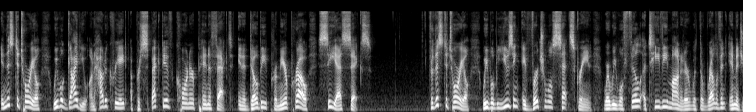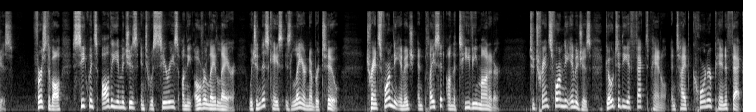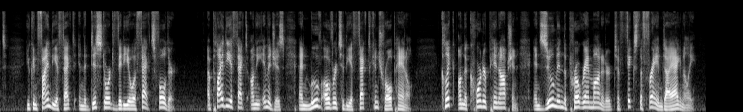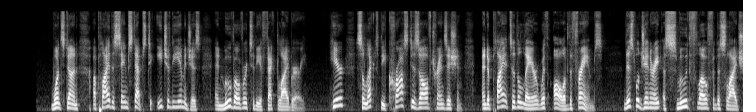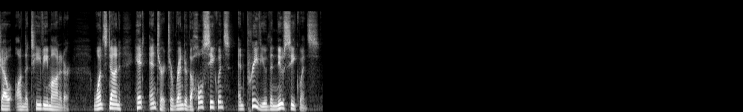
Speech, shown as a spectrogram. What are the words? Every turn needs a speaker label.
Speaker 1: In this tutorial, we will guide you on how to create a perspective corner pin effect in Adobe Premiere Pro CS6. For this tutorial, we will be using a virtual set screen where we will fill a TV monitor with the relevant images. First of all, sequence all the images into a series on the overlay layer, which in this case is layer number 2. Transform the image and place it on the TV monitor. To transform the images, go to the Effect panel and type Corner Pin Effect. You can find the effect in the Distort Video Effects folder. Apply the effect on the images and move over to the Effect Control panel. Click on the corner pin option and zoom in the program monitor to fix the frame diagonally. Once done, apply the same steps to each of the images and move over to the effect library. Here, select the cross dissolve transition and apply it to the layer with all of the frames. This will generate a smooth flow for the slideshow on the TV monitor. Once done, hit enter to render the whole sequence and preview the new sequence.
